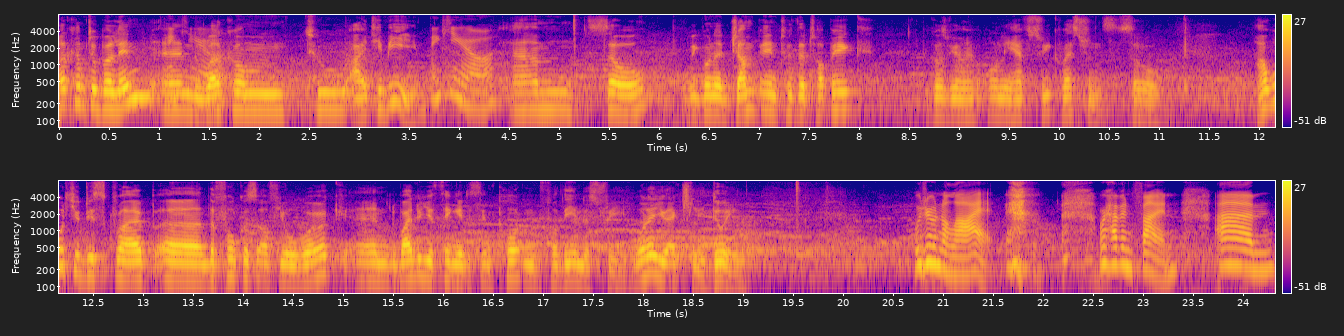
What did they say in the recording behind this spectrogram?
welcome to Berlin Thank and you. welcome to ITB. Thank you. Um, so, we're going to jump into the topic because we only have three questions. So, how would you describe uh, the focus of your work and why do you think it is important for the industry? What are you actually doing? We're doing a lot. We're having fun. Um,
